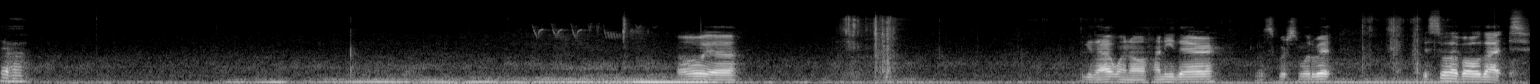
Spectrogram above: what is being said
Yeah. Oh yeah. Look at that one, all honey there. Gonna squish them a little bit. They still have all that.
